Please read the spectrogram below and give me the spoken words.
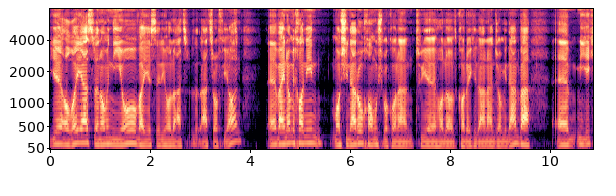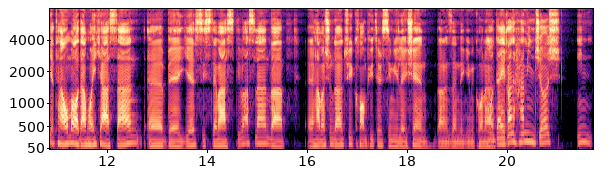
یه آقایی هست به نام نیو و یه سری حالا اطرافیان و اینا می‌خوان این ماشینه رو خاموش بکنن توی حالا کارهایی که دارن انجام میدن و میگه که تمام آدم هایی که هستن به یه سیستم اصلی وصلن و همشون دارن توی computer simulation دارن زندگی می‌کنن. دقیقا همین جاش این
